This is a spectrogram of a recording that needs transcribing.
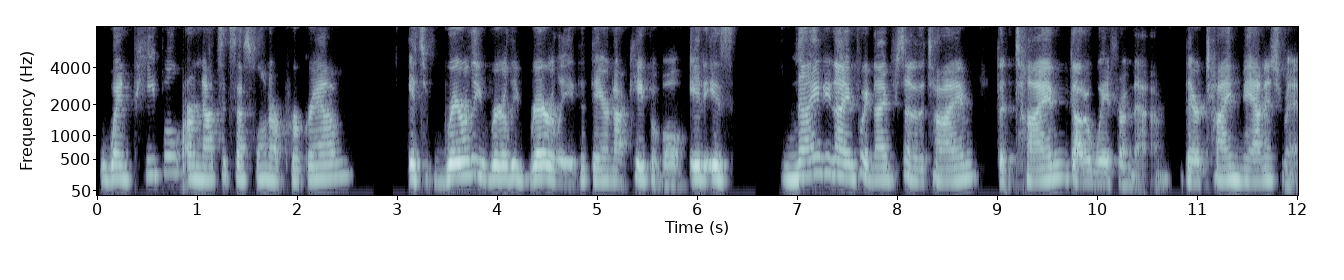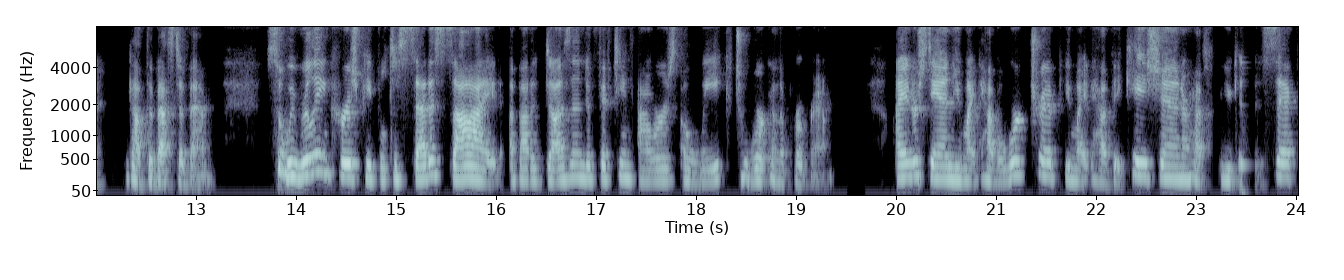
When people are not successful in our program, it's rarely, rarely, rarely that they are not capable. It is 99.9% of the time, the time got away from them. Their time management got the best of them. So we really encourage people to set aside about a dozen to 15 hours a week to work on the program. I understand you might have a work trip, you might have vacation or have you get sick.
